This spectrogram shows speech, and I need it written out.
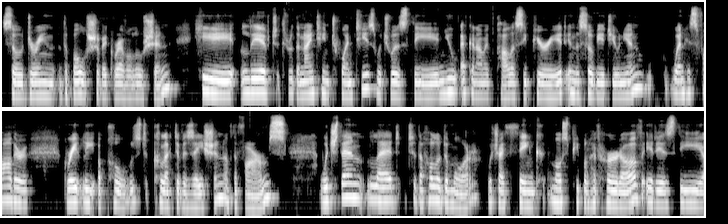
so during the Bolshevik Revolution, he lived through the 1920s, which was the new economic policy period in the Soviet Union, when his father greatly opposed collectivization of the farms, which then led to the Holodomor, which I think most people have heard of. It is the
